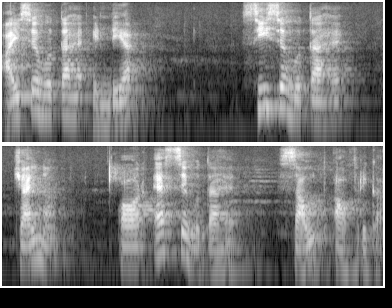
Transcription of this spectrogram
आई से होता है इंडिया सी से होता है चाइना और एस से होता है साउथ अफ्रीका।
